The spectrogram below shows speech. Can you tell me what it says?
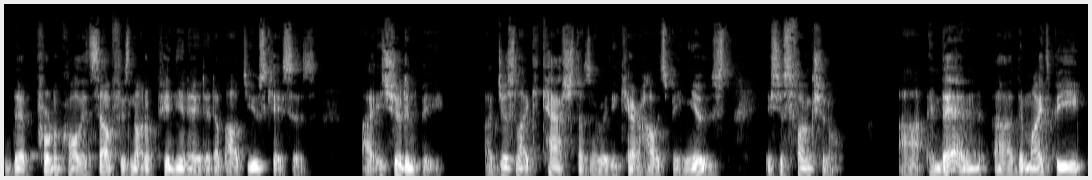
the protocol itself is not opinionated about use cases. Uh, it shouldn't be. Uh, just like cash doesn't really care how it's being used, it's just functional. And then there might be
